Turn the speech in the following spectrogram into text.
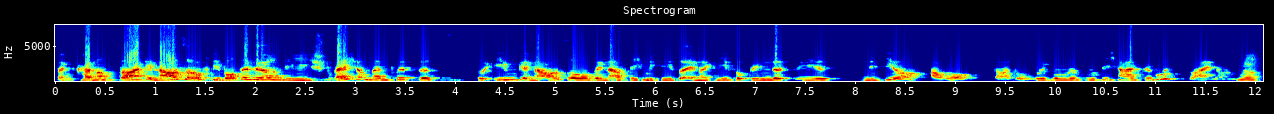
dann kann er da genauso auf die Worte hören, die ich spreche und dann trifft es zu ihm genauso, wenn er sich mit dieser Energie verbindet, wie es mit dir. Aber darüber muss man sich halt bewusst sein. Und ja.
